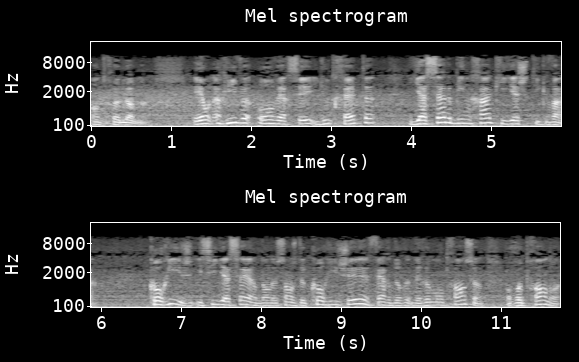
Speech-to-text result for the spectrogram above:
entre l'homme. Et on arrive au verset Yutret, Yasser bincha ki yesh corrige, ici Yasser dans le sens de corriger, faire des remontrances, reprendre,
